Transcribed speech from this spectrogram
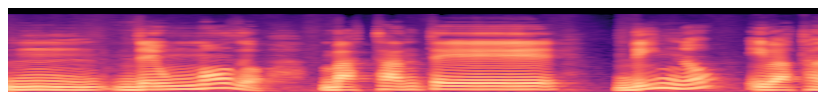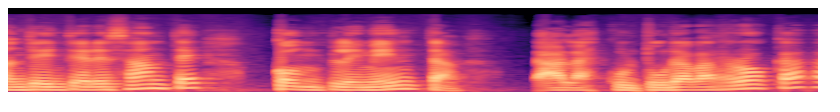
mm, de un modo bastante digno y bastante interesante complementa a la escultura barroca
